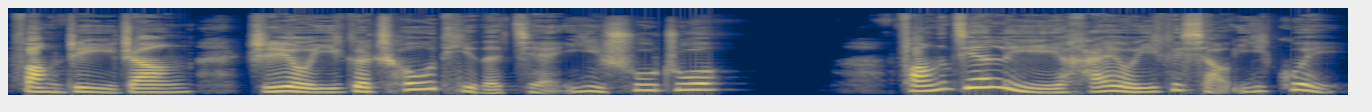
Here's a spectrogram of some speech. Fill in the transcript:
放着一张只有一个抽屉的简易书桌。房间里还有一个小衣柜，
